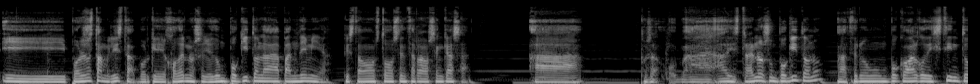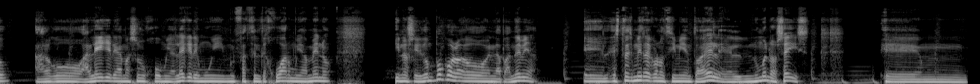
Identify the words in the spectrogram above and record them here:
Y por eso está en mi lista, porque joder, nos ayudó un poquito en la pandemia, que estábamos todos encerrados en casa, a, pues distraernos un poquito, ¿no? A hacer un poco algo distinto, algo alegre, además es un juego muy alegre, muy, muy fácil de jugar, muy ameno. Y nos ayudó un poco en la pandemia. este es mi reconocimiento a él, el número 6. Em,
